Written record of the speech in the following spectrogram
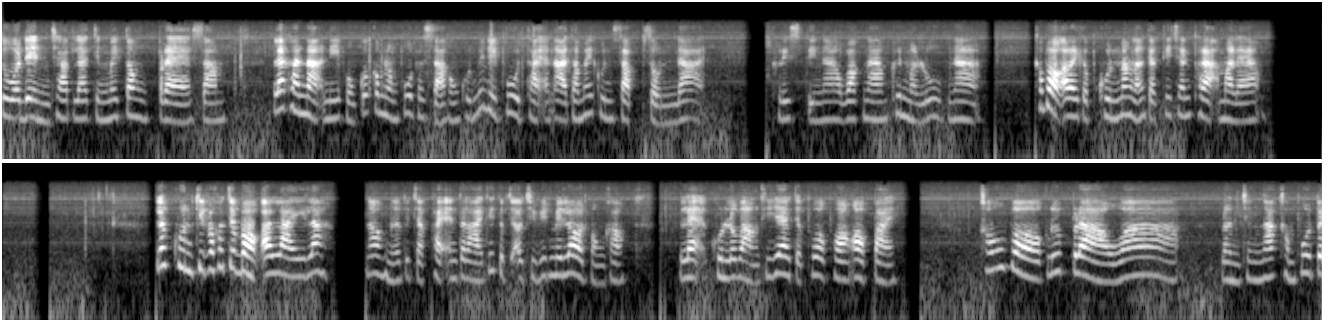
ตัวเด่นชัดแล้วจึงไม่ต้องแปลซ้ำและขณะนี้ผมก็กำลังพูดภาษาของคุณไม่ได้พูดไทยอันอาจทำให้คุณสับสนได้ คริสติน่าวักน้ำขึ้นมาลูบหน้า เขาบอกอะไรกับคุณบ้างหลังจากที่ฉันพระมาแล้ว แล้วคุณคิดว่าเขาจะบอกอะไรล่ะ นอกเหนือไปจากภัยอันตรายที่เกือบจะเอาชีวิตไม่รอดของเขา และคุณระหว่างที่แยกจากพวกพ้องออกไป เขาบอกหรือเปล่าว่า หล่อนชะงงักคำพูดไป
